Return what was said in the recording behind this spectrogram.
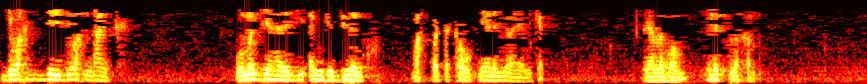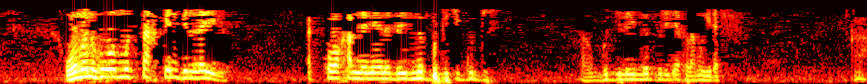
di wax jëy di wax ndànk wa man jaxara bi ak nga biral ko wax ko ca kaw nee na ñooyam ket yàlla moom lépp la xam wa man huwa mustaxfin bi layl ak koo xam ne nee na day nëbbatu ci guddi waaw guddi lay nëbb di def la muy def waaw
